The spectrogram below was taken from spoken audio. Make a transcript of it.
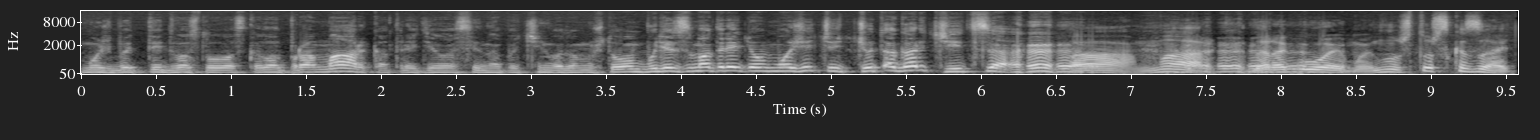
может быть, ты два слова сказал про Марка, третьего сына. Почему? Потому что он будет смотреть, он может чуть-чуть огорчиться. А, Марк, дорогой мой, ну что ж сказать.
